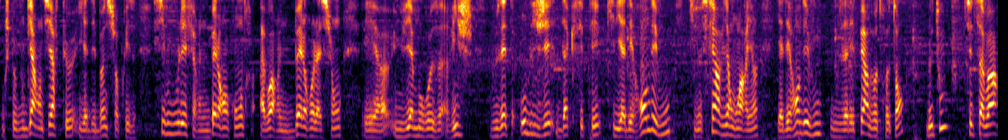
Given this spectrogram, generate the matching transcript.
Donc je peux vous garantir qu'il y a des bonnes surprises. Si vous voulez faire une belle rencontre, avoir une belle relation et euh, une vie amoureuse riche, vous êtes obligé d'accepter qu'il y a des rendez-vous qui ne serviront à rien. Il y a des rendez-vous où vous allez perdre votre temps le tout, c'est de savoir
